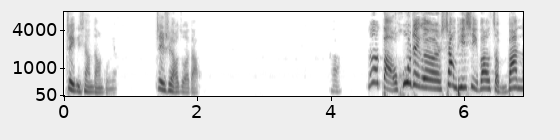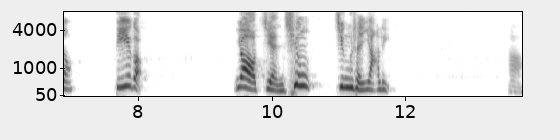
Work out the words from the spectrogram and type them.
这个相当重要，这是要做到。啊，那么保护这个上皮细胞怎么办呢？第一个，要减轻精神压力。啊，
